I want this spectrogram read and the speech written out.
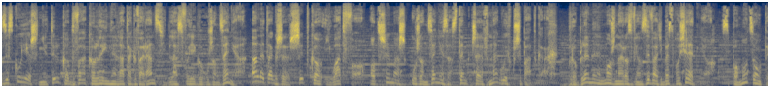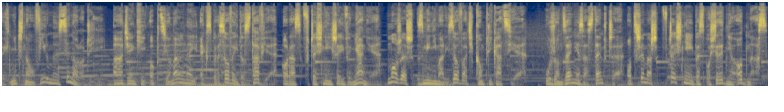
zyskujesz nie tylko dwa kolejne lata gwarancji dla swojego urządzenia, ale także szybko i łatwo otrzymasz urządzenie zastępcze w nagłych przypadkach. Problemy można rozwiązywać bezpośrednio z pomocą techniczną firmy Synology. A dzięki opcjonalnej ekspresowej dostawie oraz wcześniejszej wymianie możesz zminimalizować komplikacje. Urządzenie zastępcze otrzymasz wcześniej bezpośrednio od nas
